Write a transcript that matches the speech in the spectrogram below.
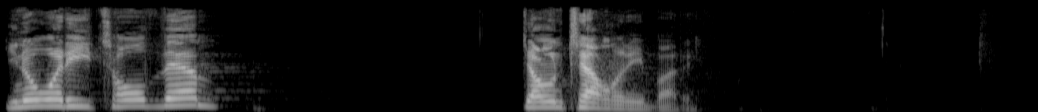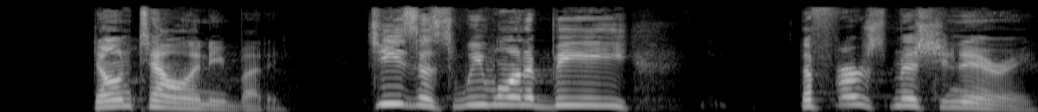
you know what He told them? Don't tell anybody. Don't tell anybody. Jesus, we want to be the first missionary.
